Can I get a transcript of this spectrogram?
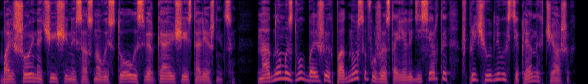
большой начищенный сосновый стол и сверкающие столешницы — на одном из двух больших подносов уже стояли десерты в причудливых стеклянных чашах,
